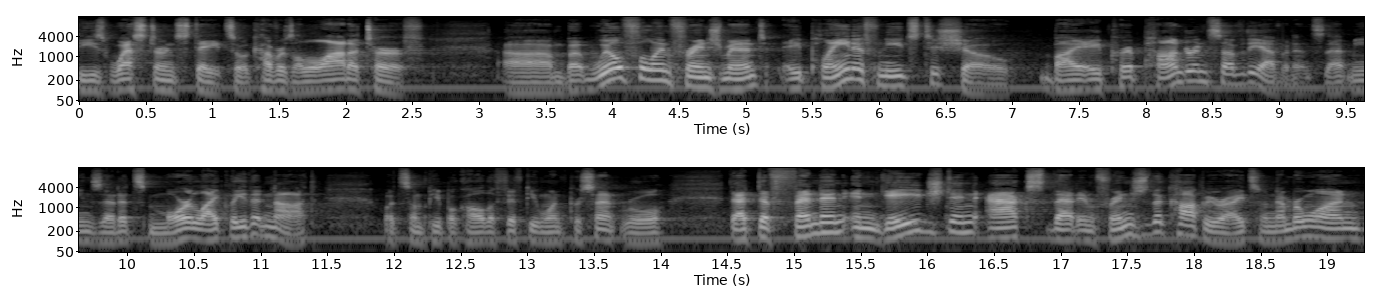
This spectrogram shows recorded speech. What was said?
these western states. So it covers a lot of turf. Um, but willful infringement, a plaintiff needs to show by a preponderance of the evidence. That means that it's more likely than not what some people call the 51% rule, that defendant engaged in acts that infringe the copyright. So, number one,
